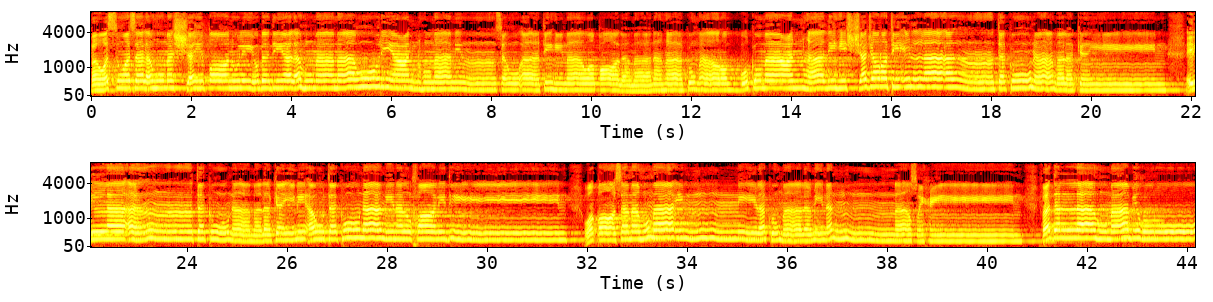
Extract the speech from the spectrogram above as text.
فوسوس لهما الشيطان ليبدي لهما ما وري عنهما من سوآتهما وقال ما نهاكما ربكما عن هذه الشجرة إلا أن تكونا ملكين. إلا أن تكونا ملكين أو تكونا من الخالدين. وقاسمهما إني لكما لمن الناصحين. فدلاهما بغرور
